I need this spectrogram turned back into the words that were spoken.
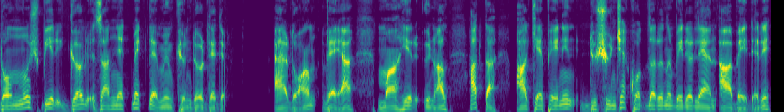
donmuş bir göl zannetmekle mümkündür dedi. Erdoğan veya Mahir Ünal hatta AKP'nin düşünce kodlarını belirleyen ağabeyleri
